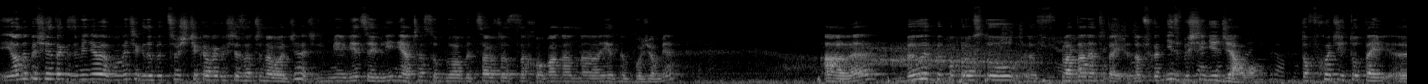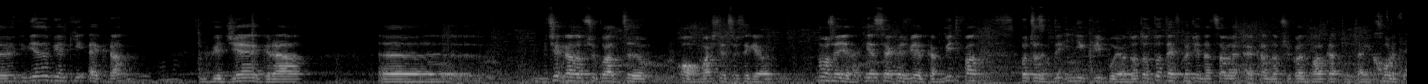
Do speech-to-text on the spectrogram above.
i one by się tak zmieniały w momencie, gdyby coś ciekawego się zaczynało dziać, mniej więcej linia czasu byłaby cały czas zachowana na jednym poziomie, ale byłyby po prostu wplatane tutaj, na przykład nic by się nie działo. To wchodzi tutaj e, jeden wielki ekran, gdzie gra e, gdzie gra na przykład o, właśnie coś takiego. Może nie tak, jest jakaś wielka bitwa, podczas gdy inni klipują, no to tutaj wchodzi na cały ekran na przykład walka tutaj hordy.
